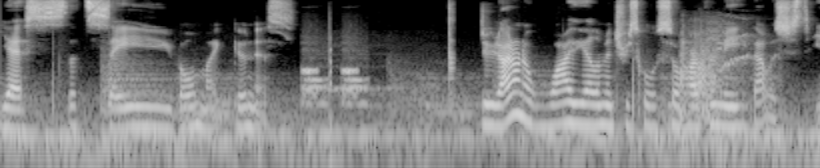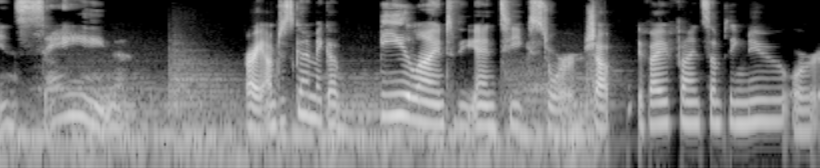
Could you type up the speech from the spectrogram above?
yes, let's save. Oh my goodness. Dude, I don't know why the elementary school was so hard for me. That was just insane. Alright, I'm just gonna make a beeline to the antique store shop. If I find something new or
